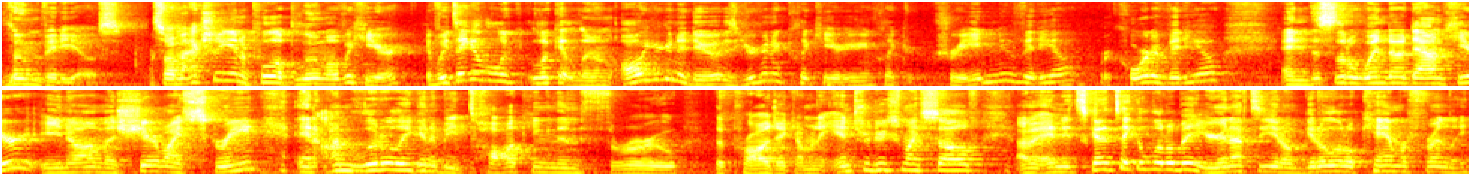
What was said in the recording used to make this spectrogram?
Loom videos. So I'm actually going to pull up Loom over here. If we take a look, look at Loom, all you're going to do is you're going to click here. You can click create a new video, record a video, and this little window down here, you know, I'm going to share my screen and I'm literally going to be talking them through the project. I'm going to introduce myself I mean, and it's going to take a little bit. You're going to have to, you know, get a little camera friendly,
